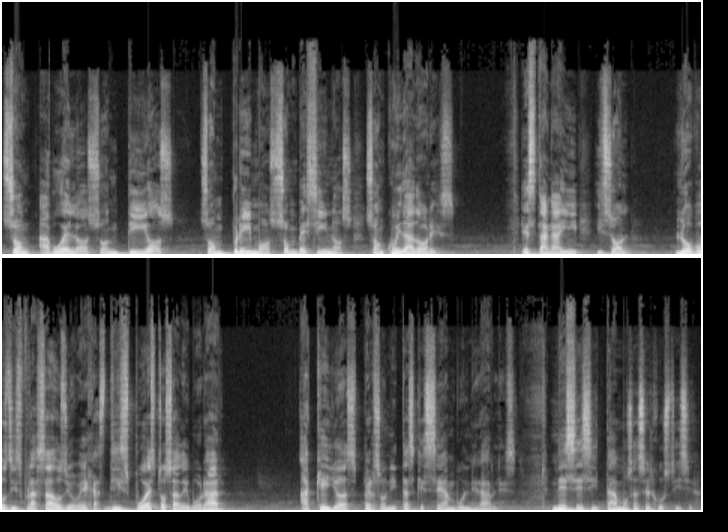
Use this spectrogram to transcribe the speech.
Son abuelos, son tíos, son primos, son vecinos, son cuidadores. Están ahí y son lobos disfrazados de ovejas, dispuestos a devorar aquellas personitas que sean vulnerables. Necesitamos hacer justicia.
